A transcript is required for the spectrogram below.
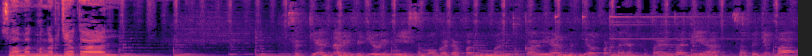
Selamat mengerjakan Sekian dari video ini, semoga dapat membantu kalian menjawab pertanyaan-pertanyaan tadi ya. Sampai jumpa!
